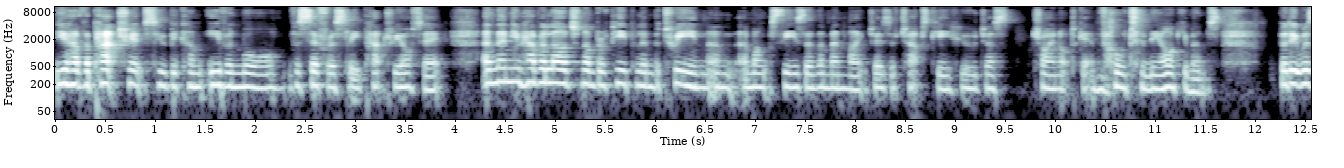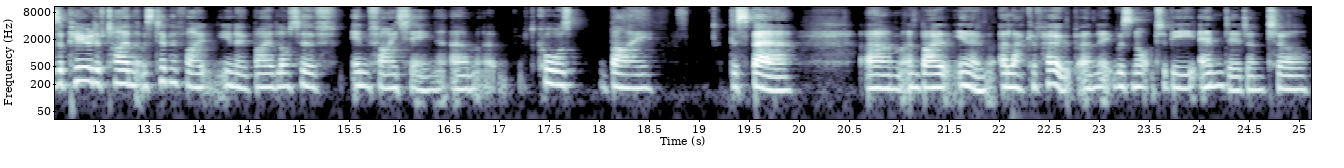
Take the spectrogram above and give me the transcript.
You have the patriots who become even more vociferously patriotic. And then you have a large number of people in between, and amongst these are the men like Joseph Czapski who just try not to get involved in the arguments. But it was a period of time that was typified, you know, by a lot of infighting um, caused by despair um, and by, you know, a lack of hope. And it was not to be ended until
